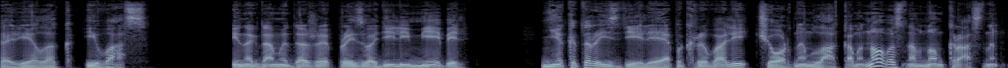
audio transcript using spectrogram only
тарелок и ваз. Иногда мы даже производили мебель. Некоторые изделия покрывали черным лаком, но в основном красным.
